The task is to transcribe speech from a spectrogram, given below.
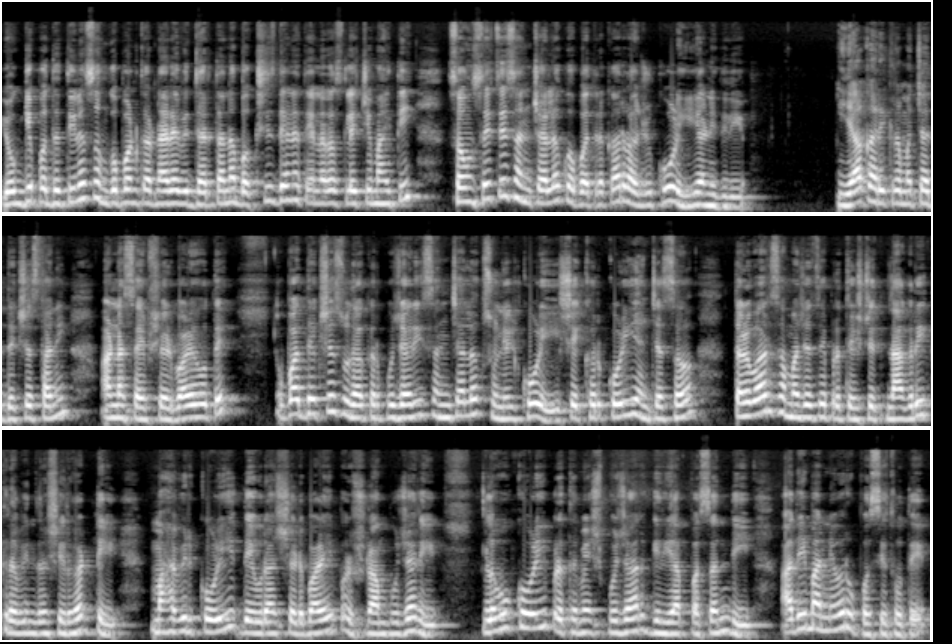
योग्य पद्धतीनं संगोपन करणाऱ्या विद्यार्थ्यांना बक्षीस देण्यात येणार असल्याची माहिती संस्थेचे संचालक व पत्रकार राजू कोळी यांनी दिली. या कार्यक्रमाच्या अध्यक्षस्थानी अण्णासाहेब शेडबाळे होते. उपाध्यक्ष सुधाकर पुजारी संचालक सुनील कोळी शेखर कोळी यांच्यासह तळवार समाजाचे प्रतिष्ठित नागरिक रवींद्र शिरहट्टी महावीर कोळी देवराज शेडबाळे परशुराम पुजारी लहू कोळी प्रथमेश पुजार गिरियाप्पा संदी आदी मान्यवर उपस्थित होते.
